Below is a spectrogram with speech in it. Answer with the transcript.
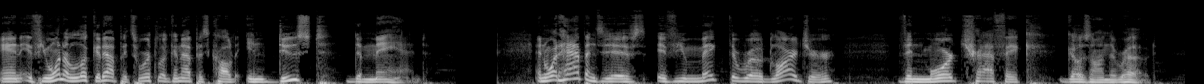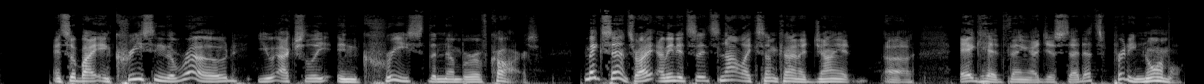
and if you want to look it up, it's worth looking up. It's called induced demand. And what happens is if you make the road larger, then more traffic goes on the road. And so by increasing the road, you actually increase the number of cars. Makes sense, right? I mean, it's it's not like some kind of giant uh, egghead thing I just said. That's pretty normal.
